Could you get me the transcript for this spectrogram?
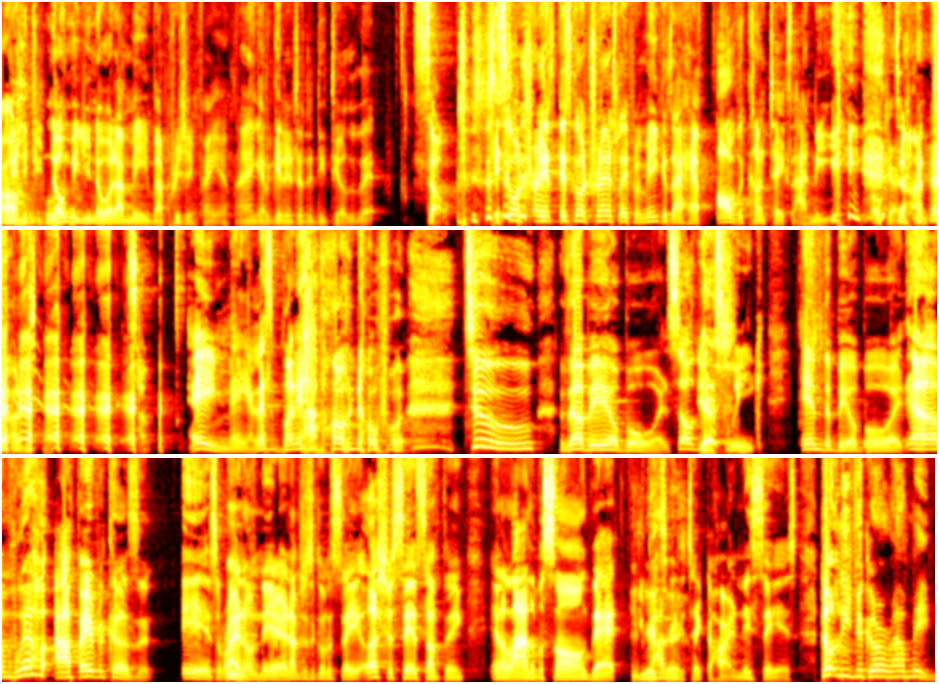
Oh, and if you know me, you know what I mean by preaching fan. I ain't got to get into the details of that. So it's gonna trans it's gonna translate for me because I have all the context I need. okay. to, un- to understand. So, hey man, let's bunny hop on over to the billboard. So this Yes. week in the billboard, um, well, our favorite cousin is right on there, and I'm just gonna say Usher said something in a line of a song that you did probably say. need to take to heart, and it says, "Don't leave your girl around me,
